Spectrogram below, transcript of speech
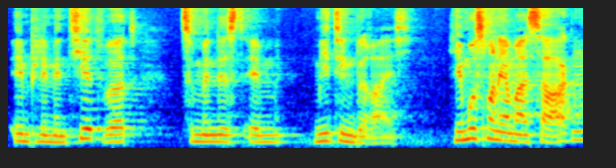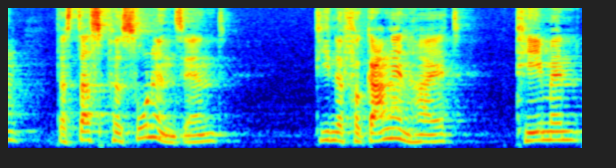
implementiert wird, zumindest im Meetingbereich. Hier muss man ja mal sagen, dass das Personen sind, die in der Vergangenheit Themen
